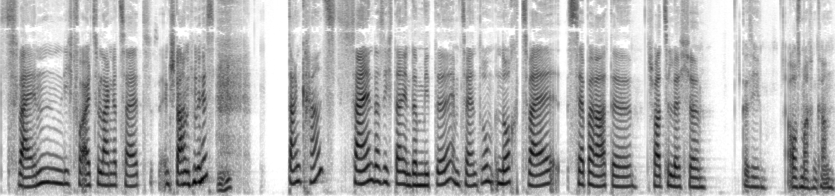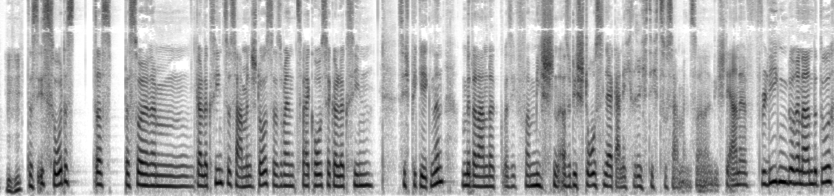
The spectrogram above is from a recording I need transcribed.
zwei nicht vor allzu langer Zeit entstanden ist, mhm. dann kann es sein, dass ich da in der Mitte, im Zentrum, noch zwei separate schwarze Löcher quasi ausmachen kann. Mhm. Das ist so, dass das bei so einem Galaxienzusammenstoß, also wenn zwei große Galaxien sich begegnen und miteinander quasi vermischen, also die stoßen ja gar nicht richtig zusammen, sondern die Sterne fliegen durcheinander durch,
